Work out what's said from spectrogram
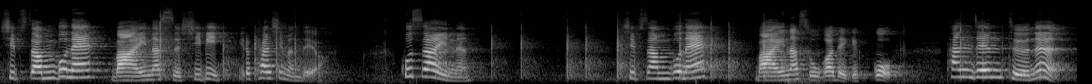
13분의 마이너스 12 이렇게 하시면 돼요. 코사인은 13분의 마이너스 5가 되겠고 탄젠트는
